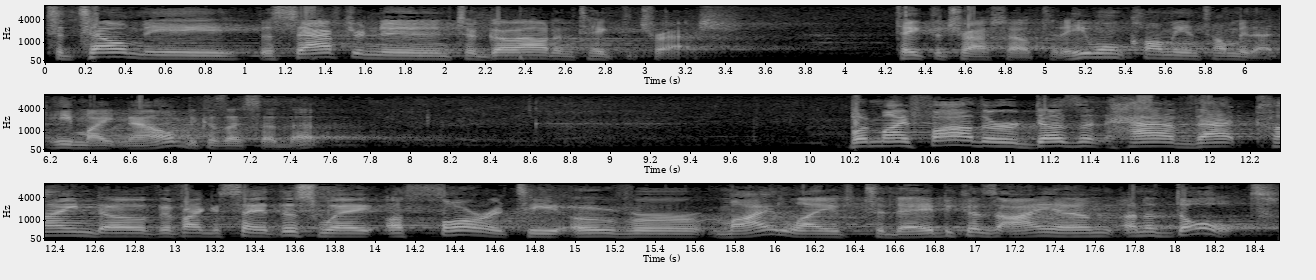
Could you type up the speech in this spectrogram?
to tell me this afternoon to go out and take the trash. Take the trash out today. He won't call me and tell me that. He might now because I said that. But my father doesn't have that kind of, if I could say it this way, authority over my life today because I am an adult.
